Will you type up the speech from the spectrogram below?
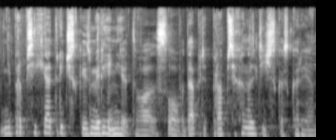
не про психиатрическое измерение этого слова, да, про психоаналитическое скорее.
